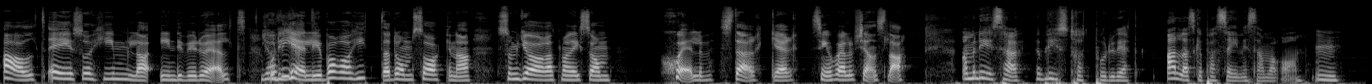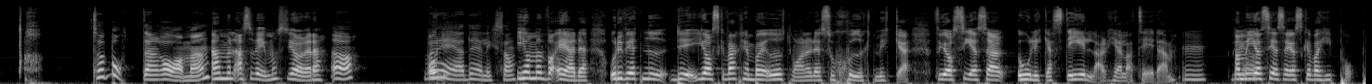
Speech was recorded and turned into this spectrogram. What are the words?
Allt är ju så himla individuellt. Jag och det vet. gäller ju bara att hitta de sakerna som gör att man liksom själv stärker sin självkänsla. Ja men det är så här, jag blir så trött på du vet, alla ska passa in i samma ram. Ta bort den ramen. Ja men alltså vi måste göra det. Ja. Vad det- är det liksom? Ja men vad är det? Och du vet nu, det, jag ska verkligen börja utmana det så sjukt mycket. För jag ser så här olika stilar hela tiden. Ja men jag ser så här, jag ska vara hiphop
